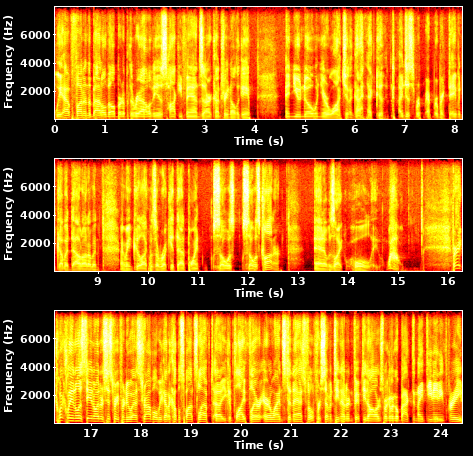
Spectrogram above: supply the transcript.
we have fun in the Battle of Alberta, but the reality is hockey fans in our country know the game. And you know when you're watching a guy that good. I just remember McDavid coming down on him, and I mean Kulak was a rookie at that point. So was so was Connor, and it was like holy wow. Very quickly in the list in Oilers history for New West Travel, we got a couple spots left. Uh, you can fly Flair Airlines to Nashville for $1,750. We're going to go back to 1983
